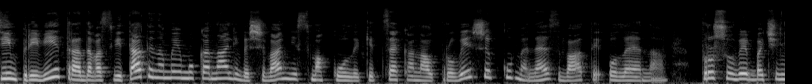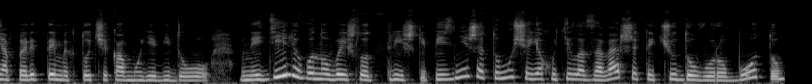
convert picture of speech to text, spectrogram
Всім привіт! Рада вас вітати на моєму каналі Вишивальні смаколики. Це канал про вишивку. Мене звати Олена. Прошу вибачення перед тими, хто чекав моє відео в неділю. Воно вийшло трішки пізніше, тому що я хотіла завершити чудову роботу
